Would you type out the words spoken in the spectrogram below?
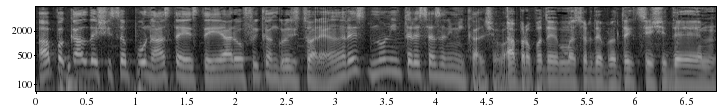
apă caldă și săpun. Asta este, are o frică îngrozitoare. În rest, nu-l interesează nimic altceva. Apropo de măsuri de protecție și de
